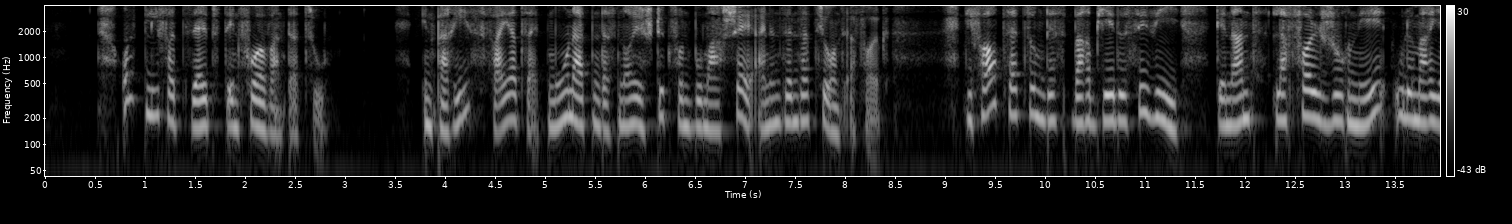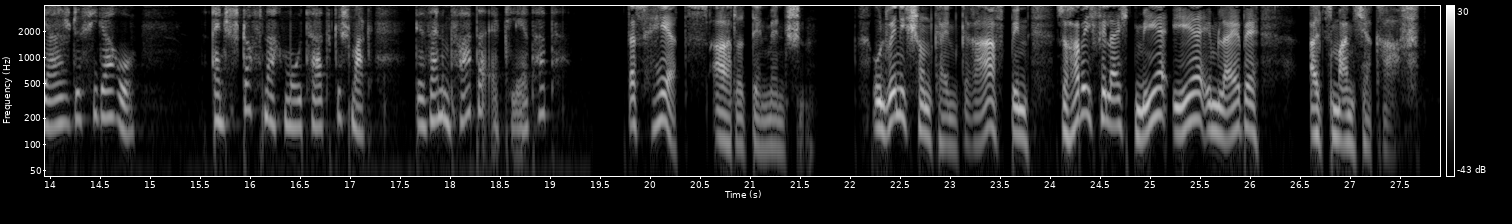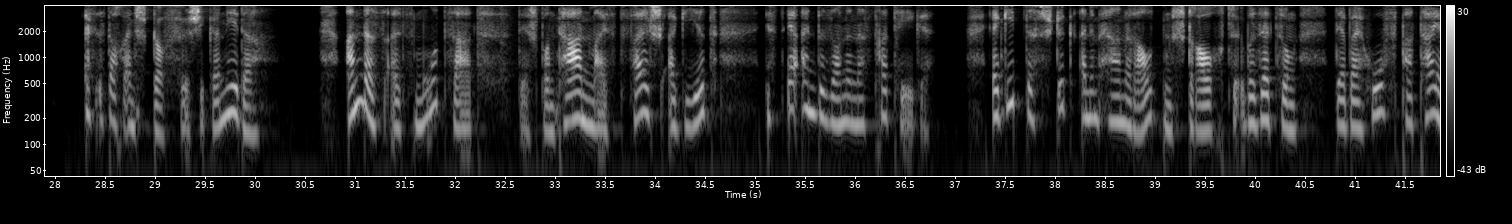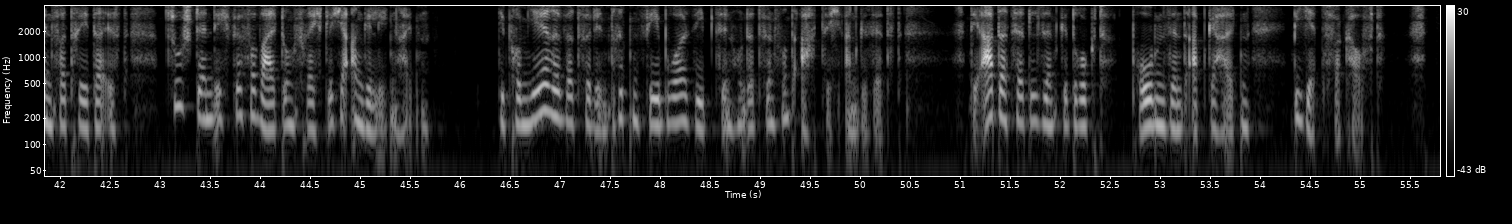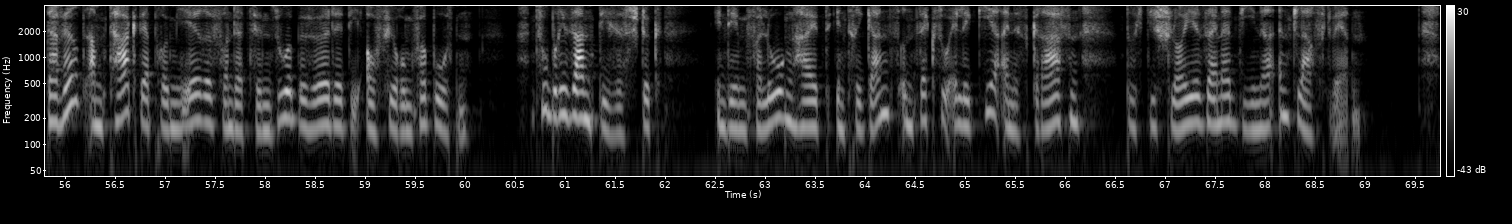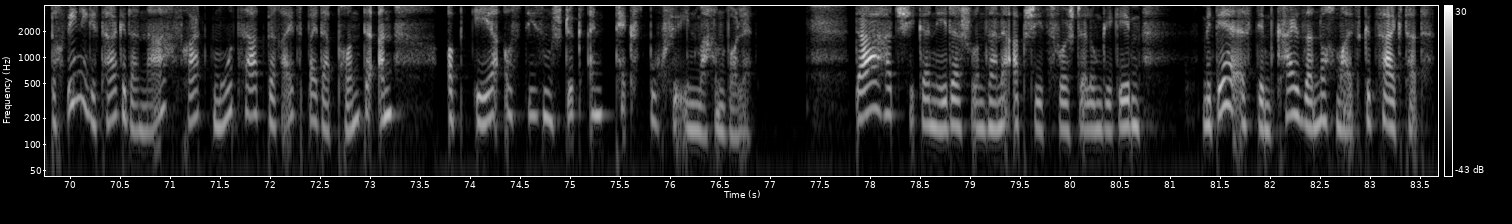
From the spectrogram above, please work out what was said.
Und liefert selbst den Vorwand dazu. In Paris feiert seit Monaten das neue Stück von Beaumarchais einen Sensationserfolg. Die Fortsetzung des Barbier de Séville, genannt La folle journée ou le mariage de Figaro. Ein Stoff nach Mozarts Geschmack, der seinem Vater erklärt hat: Das Herz adelt den Menschen. Und wenn ich schon kein Graf bin, so habe ich vielleicht mehr Ehr im Leibe als mancher Graf. Es ist auch ein Stoff für Schikaneder. Anders als Mozart, der spontan meist falsch agiert, ist er ein besonnener Stratege. Er gibt das Stück einem Herrn Rautenstrauch zur Übersetzung, der bei Hof Parteienvertreter ist, zuständig für verwaltungsrechtliche Angelegenheiten. Die Premiere wird für den 3. Februar 1785 angesetzt. Theaterzettel sind gedruckt, Proben sind abgehalten, Billets verkauft. Da wird am Tag der Premiere von der Zensurbehörde die Aufführung verboten. Zu brisant dieses Stück, in dem Verlogenheit, Intriganz und sexuelle Gier eines Grafen durch die Schleue seiner Diener entlarvt werden. Doch wenige Tage danach fragt Mozart bereits bei da Ponte an, ob er aus diesem Stück ein Textbuch für ihn machen wolle. Da hat Schikaneder schon seine Abschiedsvorstellung gegeben, mit der er es dem Kaiser nochmals gezeigt hat.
